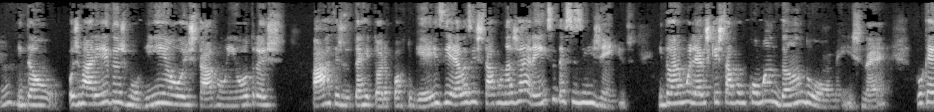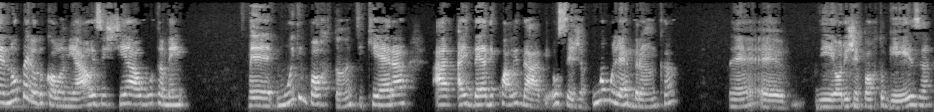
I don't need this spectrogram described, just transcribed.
Uhum. Então, os maridos morriam ou estavam em outras partes do território português e elas estavam na gerência desses engenhos. Então, eram mulheres que estavam comandando homens, né? Porque no período colonial existia algo também é, muito importante, que era a, a, ideia de qualidade. Ou seja, uma mulher branca, né, é, de origem portuguesa,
